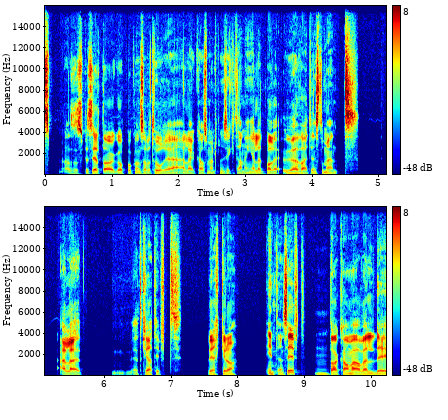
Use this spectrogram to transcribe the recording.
sp altså spesielt da å gå på konservatoriet eller hva som helst musikktrening, eller bare øve et instrument, eller et, et kreativt virke, da, intensivt, Mm. da kan være veldig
